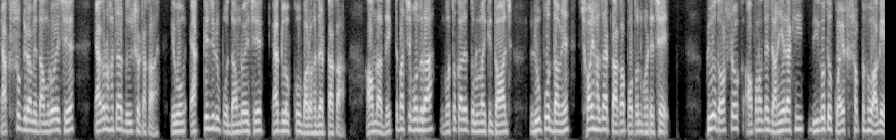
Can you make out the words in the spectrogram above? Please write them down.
একশো গ্রামের দাম রয়েছে এগারো হাজার দুইশো টাকা এবং এক কেজির উপর দাম রয়েছে এক লক্ষ বারো হাজার টাকা। আমরা দেখতে পাচ্ছি বন্ধুরা, গতকালের তুলনায় কিন্তু আজ রূপোর দামে ছয় হাজার টাকা পতন ঘটেছে। প্রিয় দর্শক, আপনাদের জানিয়ে রাখি, বিগত কয়েক সপ্তাহ আগে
